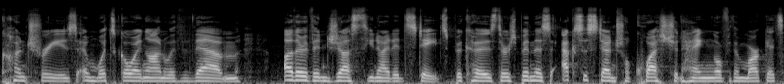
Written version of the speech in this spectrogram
countries and what's going on with them other than just the United States? Because there's been this existential question hanging over the markets.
